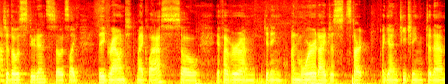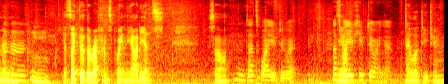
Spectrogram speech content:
like to those students. So it's like they ground my class. So if ever I'm getting unmoored, I just start again teaching to them, and Mm-hmm. it's like they're the reference point in the audience. So that's why you do it. That's why you keep doing it. I love teaching.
